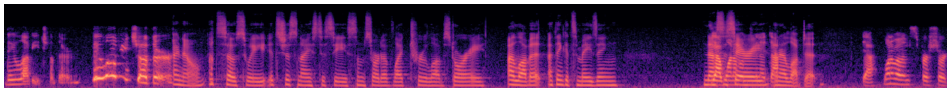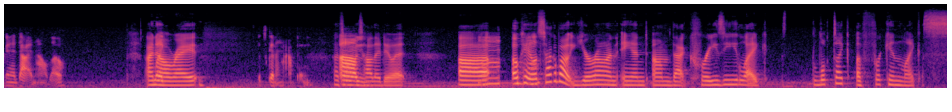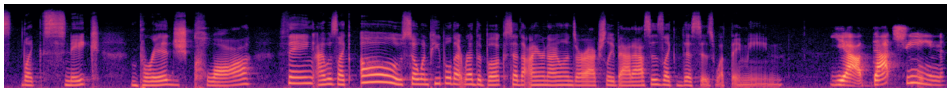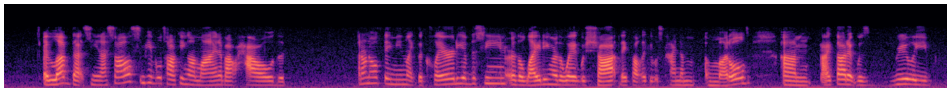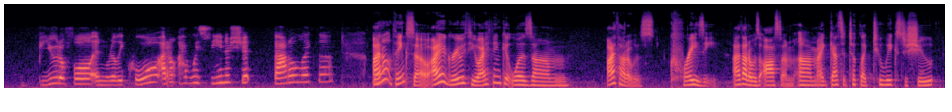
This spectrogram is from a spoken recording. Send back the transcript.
they love each other. They love each other. I know. It's so sweet. It's just nice to see some sort of like true love story. I love it. I think it's amazing. Necessary, die. and I loved it. Yeah, one of them's for sure gonna die now, though. I know, right? It's gonna happen. That's always um, how they do it. Uh, okay, mhm. let's talk about Euron and um that crazy like looked like a freaking like s- like snake bridge claw thing. I was like, "Oh, so when people that read the book said the Iron Islands are actually badasses, like this is what they mean." Yeah, that scene, I loved that scene. I saw some people talking online about how the, I don't know if they mean like the clarity of the scene or the lighting or the way it was shot. They felt like it was kind of muddled. Um, I thought it was really beautiful and really cool. I don't, have we seen a ship battle like that? I don't think so. I agree with you. I think it was um I thought it was crazy. I thought it was awesome. Um I guess it took like 2 weeks to shoot.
